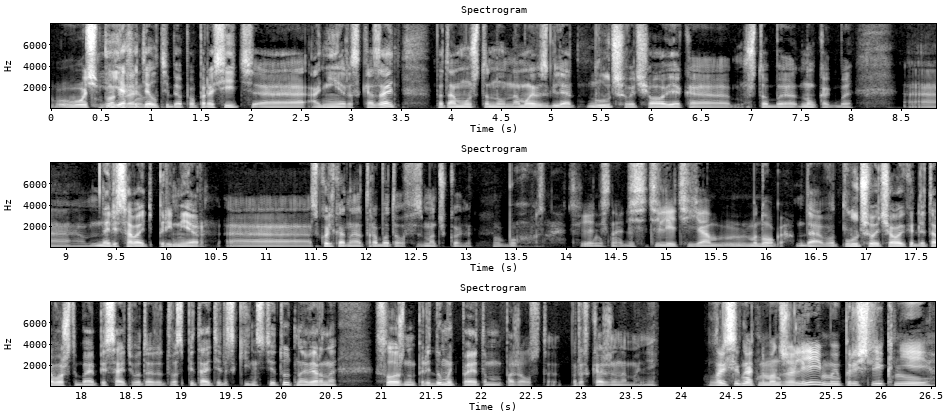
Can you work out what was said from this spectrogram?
очень благодарен. Я хотел тебя попросить э, о ней рассказать, потому что, ну, на мой взгляд, лучшего человека, чтобы, ну, как бы нарисовать пример. Э, сколько она отработала в физмат-школе? Бог знает. Я не знаю, десятилетий я много. Да, вот лучшего человека для того, чтобы описать вот этот воспитательский институт, наверное, сложно придумать, поэтому, пожалуйста, расскажи нам о ней. Лариса Игнатьевна Манжалей, мы пришли к ней,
